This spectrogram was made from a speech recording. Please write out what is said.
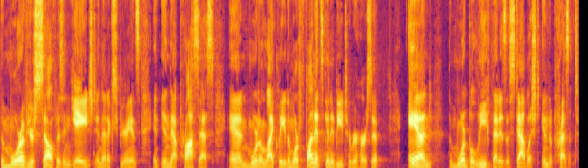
the more of yourself is engaged in that experience and in that process. And more than likely, the more fun it's going to be to rehearse it, and the more belief that is established in the present,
